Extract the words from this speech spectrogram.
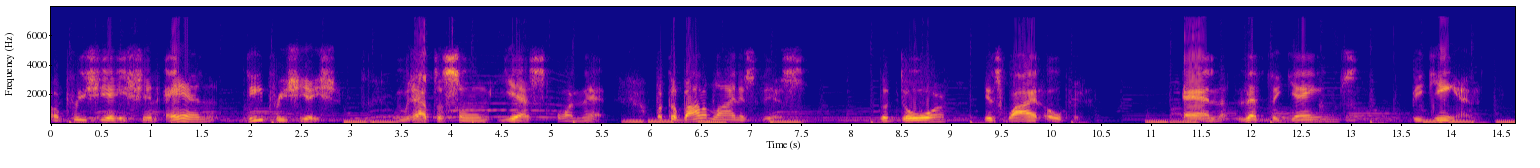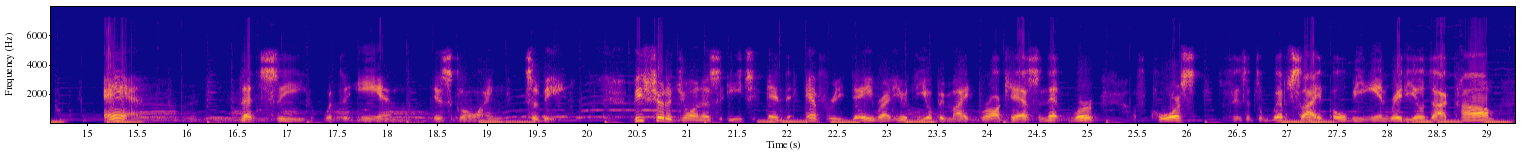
appreciation and depreciation? We would have to assume yes on that. But the bottom line is this the door is wide open. And let the games begin. And let's see what the end is going to be. Be sure to join us each and every day right here at the Open Mic Broadcast Network. Of course, visit the website, obnradio.com.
